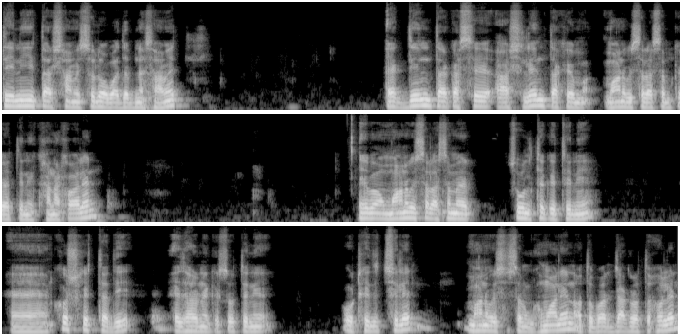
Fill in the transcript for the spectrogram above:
তিনি তার স্বামী ছিল ওবাদবনে সামেদ একদিন তার কাছে আসলেন, তাকে মহানবী সাল্লাহ আসলামকে তিনি খানা খাওয়ালেন এবং মহানবী সাল্লাহ আসলামের চুল থেকে তিনি খুশক ইত্যাদি এ ধরনের কিছু তিনি উঠিয়ে দিচ্ছিলেন মহানবী ইসলাম ঘুমালেন অতবার জাগ্রত হলেন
